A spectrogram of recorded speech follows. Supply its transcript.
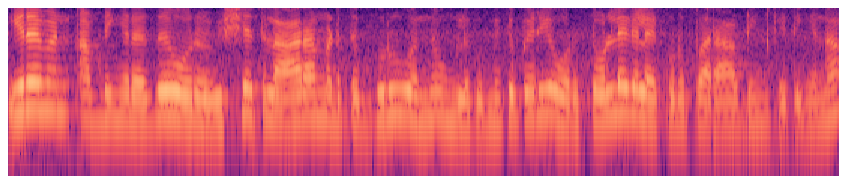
இறைவன் அப்படிங்கிறது ஒரு விஷயத்தில் ஆறாம் இடத்து குரு வந்து உங்களுக்கு மிகப்பெரிய ஒரு தொல்லைகளை கொடுப்பாரா அப்படின்னு கேட்டிங்கன்னா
